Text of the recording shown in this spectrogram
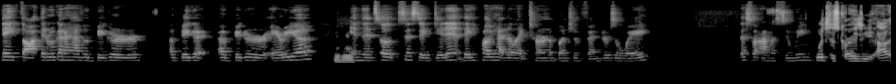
they thought they were gonna have a bigger a bigger a bigger area Mhm. and then so since they didn't they probably had to like turn a bunch of vendors away that's what i'm assuming which is crazy. I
